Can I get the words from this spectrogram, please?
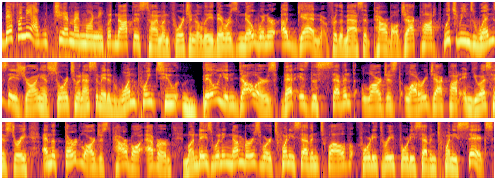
Definitely, I would share my money. But not this time, unfortunately. There was no winner again for the massive Powerball jackpot, which means Wednesday's drawing has soared to an estimated $1.2 billion. That is the seventh largest lottery jackpot in U.S. history and the third largest Powerball ever. Monday's winning numbers were 27, 12, 43, 47, 26,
